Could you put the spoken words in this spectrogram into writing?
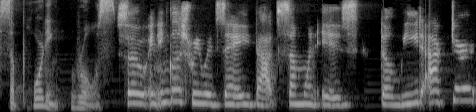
supporting roles。 So in English, we would say that someone is the lead actor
